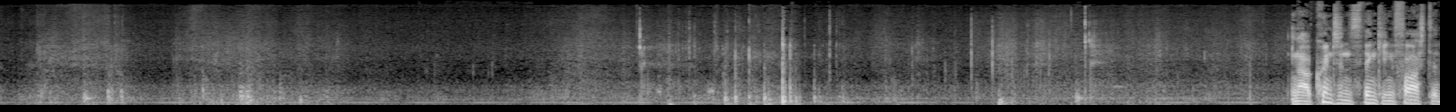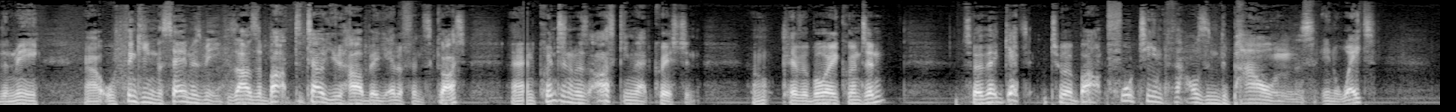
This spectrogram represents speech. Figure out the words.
Now, Quinton's thinking faster than me, uh, or thinking the same as me, because I was about to tell you how big elephants got, and Quinton was asking that question. Oh, clever boy, Quinton. So they get to about 14,000 pounds in weight,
